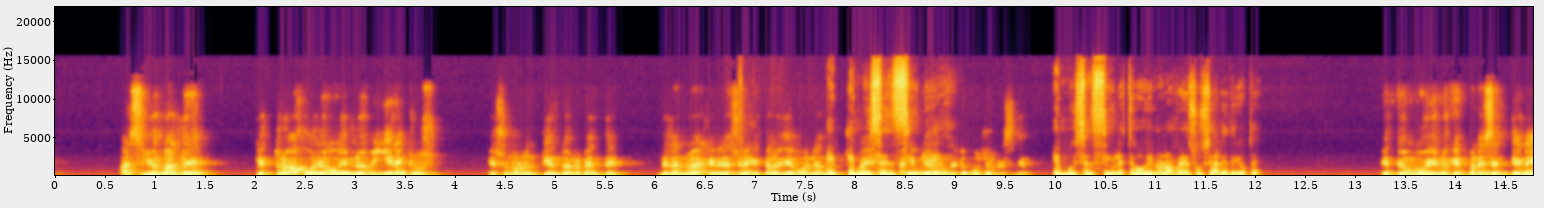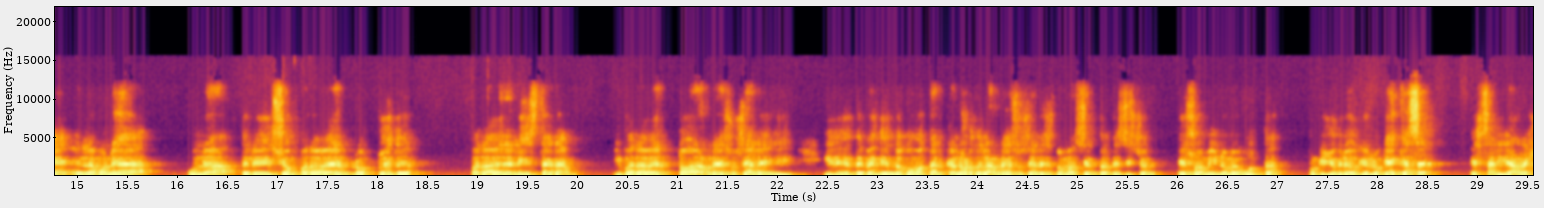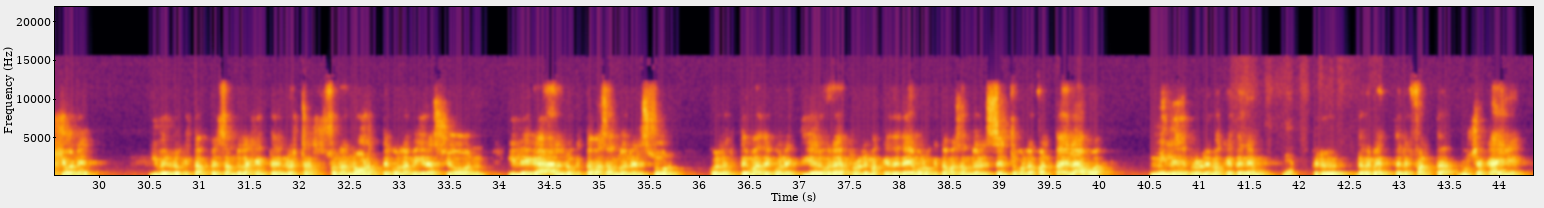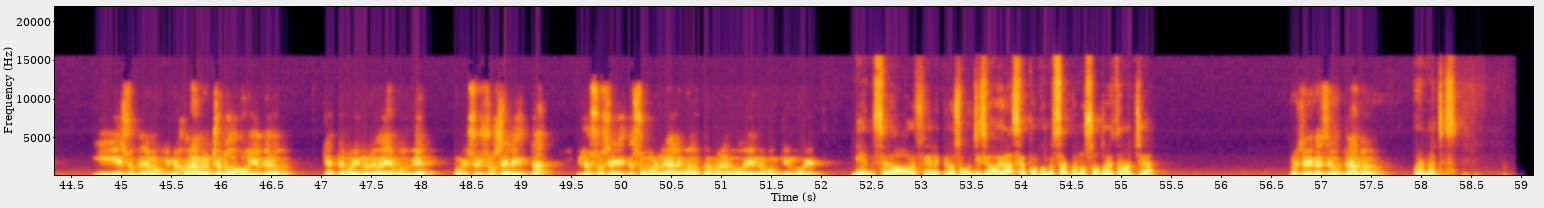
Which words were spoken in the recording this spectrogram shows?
al señor Valdés, que trabajó en el gobierno de Piñera incluso. Eso no lo entiendo, de repente de las nuevas generaciones que están hoy día gobernando. Es, muy sensible. ¿Es muy sensible este gobierno en las redes sociales, diría usted? Este es un gobierno que al parecer tiene en la moneda una televisión para ver los Twitter, para ver el Instagram y para ver todas las redes sociales y, y dependiendo cómo está el calor de las redes sociales se toman ciertas decisiones. Eso a mí no me gusta porque yo creo que lo que hay que hacer es salir a regiones y ver lo que están pensando la gente de nuestra zona norte con la migración ilegal, lo que está pasando en el sur con los temas de conectividad, los graves problemas que tenemos, lo que está pasando en el centro con la falta del agua, miles de problemas que tenemos. Pero de repente les falta mucha calle y eso tenemos que mejorarlo entre todos porque yo quiero que a este gobierno le vaya muy bien, porque soy socialista y los socialistas somos leales cuando estamos en el gobierno con quien gobierna. Bien, senador Fidel Espinosa, muchísimas gracias por conversar con nosotros esta noche. ¿eh? Muchas gracias a usted, Álvaro. Buenas noches.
